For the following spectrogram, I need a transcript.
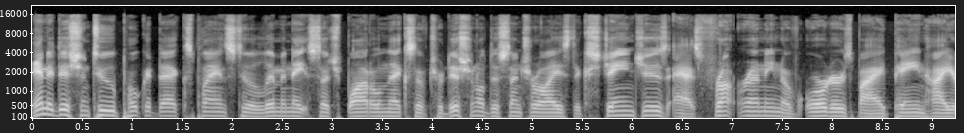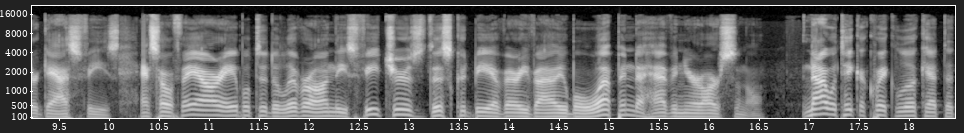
In addition to, Polkadex plans to eliminate such bottlenecks of traditional decentralized exchanges as front running of orders by paying higher gas fees. And so, if they are able to deliver on these features, this could be a very valuable weapon to have in your arsenal. Now we'll take a quick look at the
